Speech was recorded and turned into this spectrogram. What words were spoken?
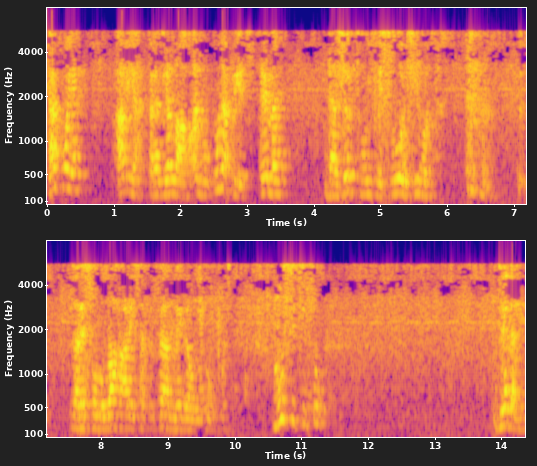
Tako je Alija radijallahu anhu unaprijed spreman da žrtvuje svoj život za Resulullah ali sa sam lega u njegovu postavu. Mušici su gledali,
